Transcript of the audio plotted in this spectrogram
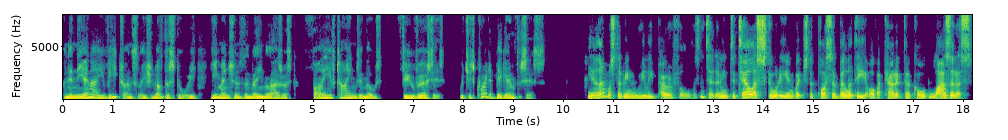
And in the NIV translation of the story, he mentions the name Lazarus five times in those few verses, which is quite a big emphasis. Yeah, that must have been really powerful, wasn't it? I mean, to tell a story in which the possibility of a character called Lazarus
